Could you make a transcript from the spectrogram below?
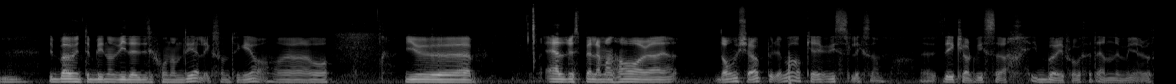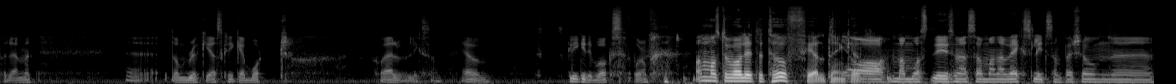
Mm. Det behöver inte bli någon vidare diskussion om det liksom, tycker jag. Och, och ju äldre spelare man har, eh, de köper det. Ja, okej, visst liksom. Eh, det är klart vissa börjar ifrågasätta ännu mer och sådär, men eh, de brukar jag skrika bort själv liksom. Jag skriker tillbaks på dem. Man måste vara lite tuff helt enkelt. Ja, man måste, det är som jag sa, man har växt lite som person. Eh,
